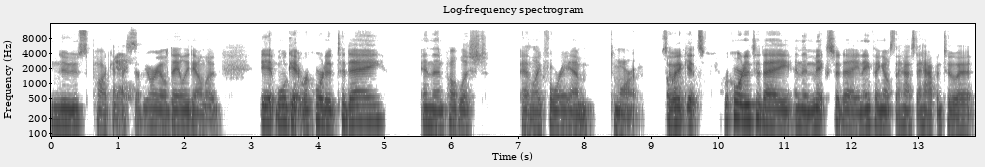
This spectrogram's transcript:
news podcast, yes. WRAL Daily Download. It will get recorded today and then published at like 4 a.m. tomorrow. So okay. it gets recorded today and then mixed today, and anything else that has to happen to it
